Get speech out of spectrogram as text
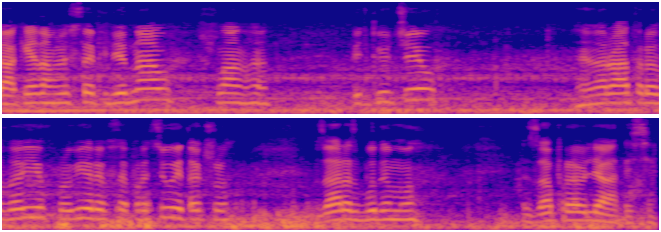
Так, я там вже все під'єднав, шланга підключив, генератора завів, провірив, все працює, так що зараз будемо заправлятися.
